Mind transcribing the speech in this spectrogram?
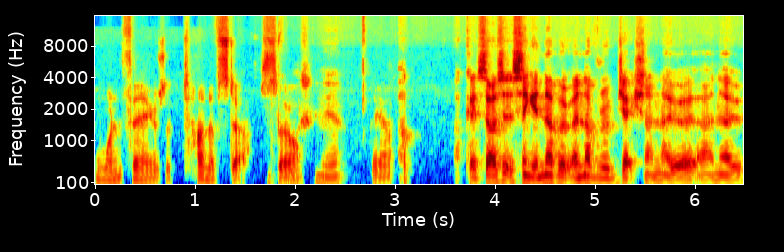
one thing. There's a ton of stuff. So course, yeah, yeah. Okay, so I was just thinking another another objection I know uh, I know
